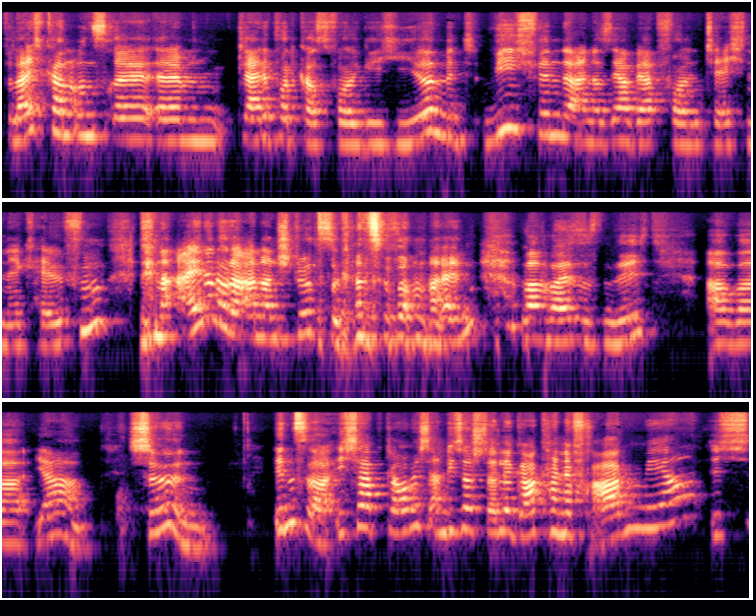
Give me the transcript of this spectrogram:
vielleicht kann unsere ähm, kleine Podcast-Folge hier mit, wie ich finde, einer sehr wertvollen Technik helfen, den einen oder anderen Sturz sogar zu vermeiden. Man weiß es nicht. Aber ja, schön. Insa, ich habe, glaube ich, an dieser Stelle gar keine Fragen mehr. Ich,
